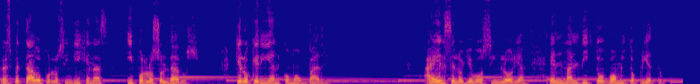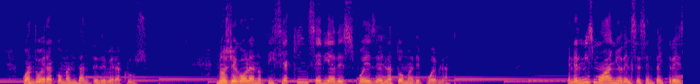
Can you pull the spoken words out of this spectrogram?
respetado por los indígenas y por los soldados, que lo querían como a un padre. A él se lo llevó sin gloria el maldito vómito prieto, cuando era comandante de Veracruz. Nos llegó la noticia 15 días después de la toma de Puebla. En el mismo año del 63,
